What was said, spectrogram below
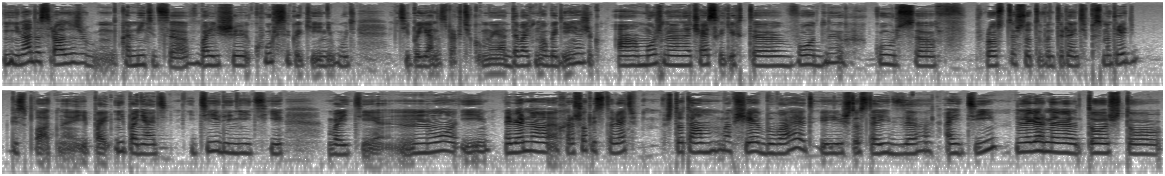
и не надо сразу же коммититься в большие курсы какие-нибудь, типа Яндекс практикум и отдавать много денежек, а можно начать с каких-то вводных курсов, просто что-то в интернете посмотреть бесплатно и, по и понять, идти или не идти в IT. Но и, наверное, хорошо представлять, что там вообще бывает и что стоит за IT. Ну, наверное, то, что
